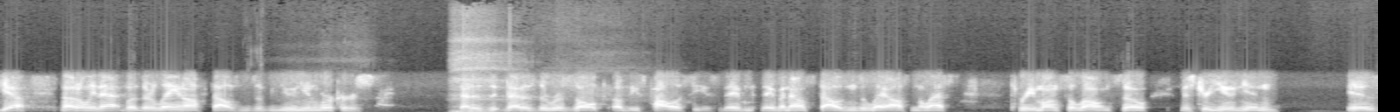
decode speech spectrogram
Yeah, not only that, but they're laying off thousands of union workers. That is that is the result of these policies. They've they've announced thousands of layoffs in the last three months alone. So Mr. Union is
